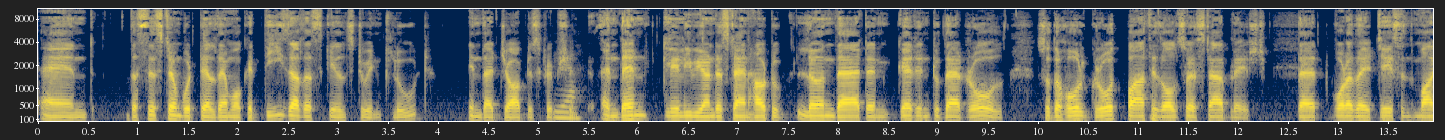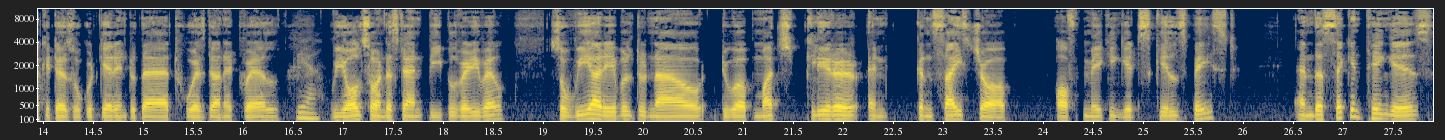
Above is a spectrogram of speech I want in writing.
And the system would tell them, okay, these are the skills to include in that job description. And then clearly we understand how to learn that and get into that role. So the whole growth path is also established. That what are the adjacent marketers who could get into that, who has done it well. Yeah. We also understand people very well. So we are able to now do a much clearer and concise job of making it skills based. And the second thing is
